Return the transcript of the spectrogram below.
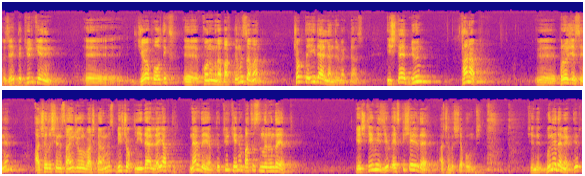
Özellikle Türkiye'nin e, jeopolitik e, konumuna baktığımız zaman çok da iyi değerlendirmek lazım. İşte dün TANAP e, projesinin açılışını Sayın Cumhurbaşkanımız birçok liderle yaptı. Nerede yaptı? Türkiye'nin batı sınırında yaptı. Geçtiğimiz yıl Eskişehir'de açılış yapılmıştı. Şimdi bu ne demektir?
